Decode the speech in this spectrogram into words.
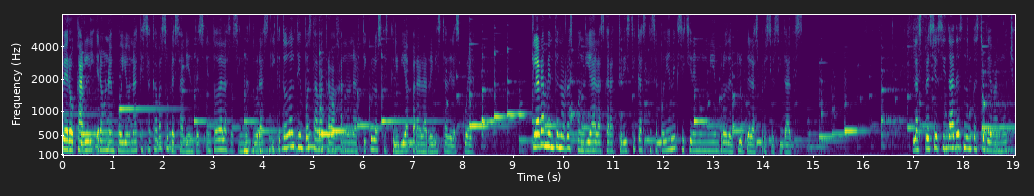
Pero Carly era una empollona que sacaba sobresalientes en todas las asignaturas y que todo el tiempo estaba trabajando en artículos que escribía para la revista de la escuela. Claramente no respondía a las características que se podían exigir en un miembro del Club de las Preciosidades. Las preciosidades nunca estudiaban mucho.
